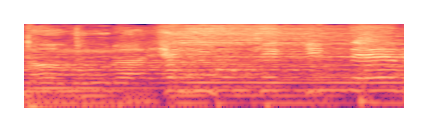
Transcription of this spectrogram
너무나 행복했기 때문에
